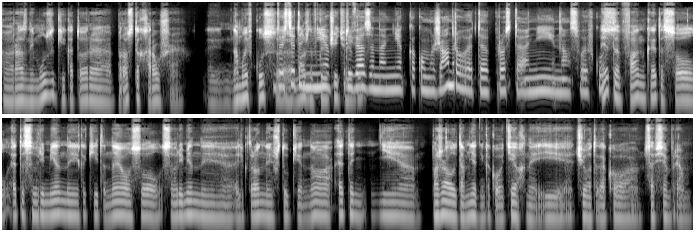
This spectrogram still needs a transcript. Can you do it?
э, разной музыки, которая просто хорошая. Э, На мой вкус То есть э, это можно не включить... привязано ни к какому жанру, это просто они на свой вкус. Это фанк, это соул, это современные какие-то нео-соул, современные электронные штуки, но это не... Пожалуй, там нет никакого техно и чего-то такого совсем прям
